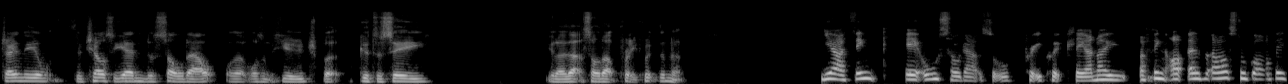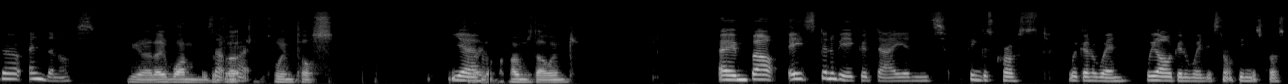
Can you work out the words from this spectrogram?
Jane, the, the Chelsea end was sold out. Well, that wasn't huge, but good to see, you know, that sold out pretty quick, didn't it? Yeah, I think it all sold out sort of pretty quickly. I know, I think Arsenal got a bigger end than us. Yeah, they won Is the virtual right? coin toss. Yeah. So the Holmesdale end. Um, but it's going to be a good day, and fingers crossed, we're going to win. We are going to win. It's not fingers crossed.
